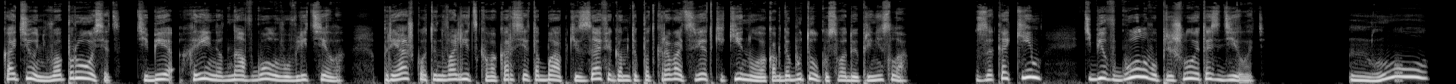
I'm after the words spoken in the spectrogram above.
«Катюнь, вопросец. Тебе хрень одна в голову влетела. Пряжку от инвалидского корсета бабки зафигом ты под кровать Светки кинула, когда бутылку с водой принесла. За каким тебе в голову пришло это сделать?» «Ну...»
